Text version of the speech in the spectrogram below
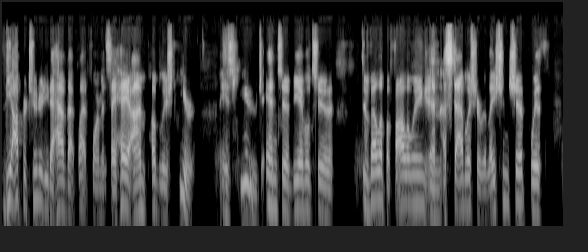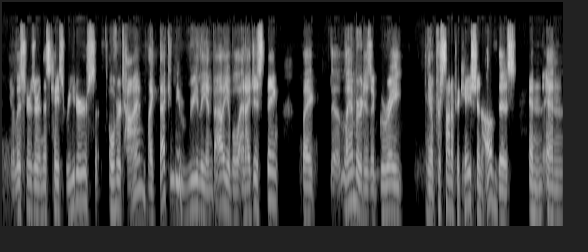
the opportunity to have that platform and say, hey, I'm published here is huge. And to be able to develop a following and establish a relationship with your listeners or in this case readers over time like that can be really invaluable and i just think like lambert is a great you know personification of this and and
